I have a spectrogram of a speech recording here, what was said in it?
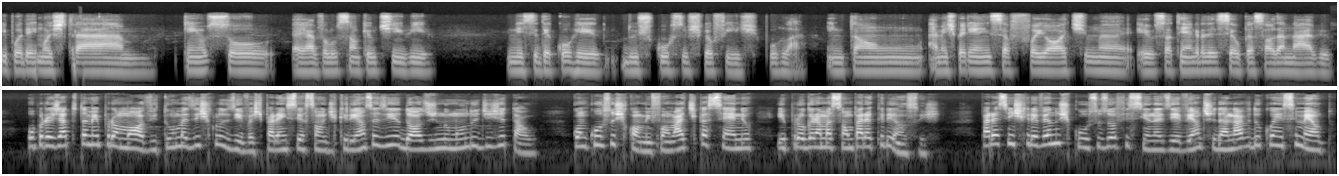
e poder mostrar quem eu sou, é, a evolução que eu tive nesse decorrer dos cursos que eu fiz por lá. Então, a minha experiência foi ótima. Eu só tenho a agradecer ao pessoal da nave o projeto também promove turmas exclusivas para a inserção de crianças e idosos no mundo digital, com cursos como Informática Sênior e Programação para Crianças. Para se inscrever nos cursos, oficinas e eventos da Nave do Conhecimento,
